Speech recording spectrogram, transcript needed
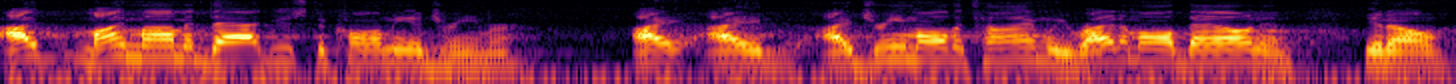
I, my mom and dad used to call me a dreamer. I, I, I dream all the time. We write them all down, and, you know,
